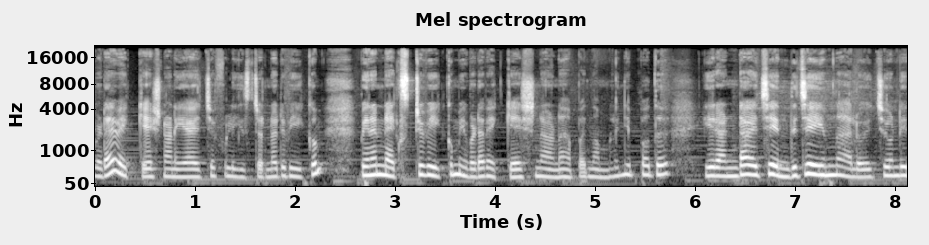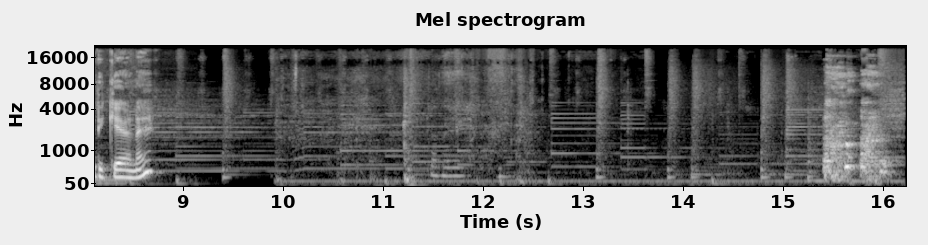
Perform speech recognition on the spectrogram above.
ഇവിടെ വെക്കേഷനാണ് ഈ ആഴ്ച ഫുൾ ഈസ്റ്ററിന്റെ ഒരു വീക്കും പിന്നെ നെക്സ്റ്റ് വീക്കും ഇവിടെ വെക്കേഷനാണ് അപ്പോൾ നമ്മളിനിപ്പോൾ അത് ഈ രണ്ടാഴ്ച എന്ത് ചെയ്യും എന്ന് ആലോചിച്ചുകൊണ്ടിരിക്കുകയാണ്. ഫൈനൽ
